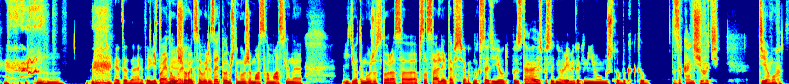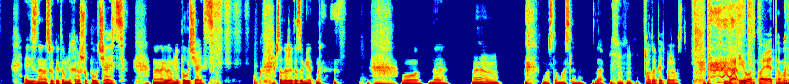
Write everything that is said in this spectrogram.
Это да, это И поэтому приходится вырезать, потому что мы уже масло масляное идет, и мы уже сто раз а, обсосали это все. Ну, кстати, я вот стараюсь в последнее время, как минимум, чтобы как-то заканчивать тему. Я не знаю, насколько это у меня хорошо получается, но иногда у меня получается. Что даже это заметно. О, да. Масло масляное, да. Вот опять, пожалуйста. Да, и вот поэтому.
